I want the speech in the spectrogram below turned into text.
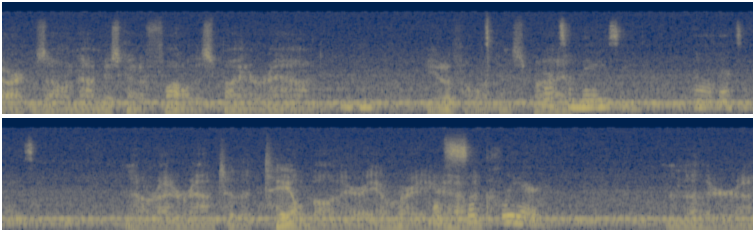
dark zone. Now I'm just going to follow the spine around. Mhm. Beautiful looking spine. That's amazing. Oh, that's amazing. Now right around to the tailbone area where you That's have so clear, another, uh,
